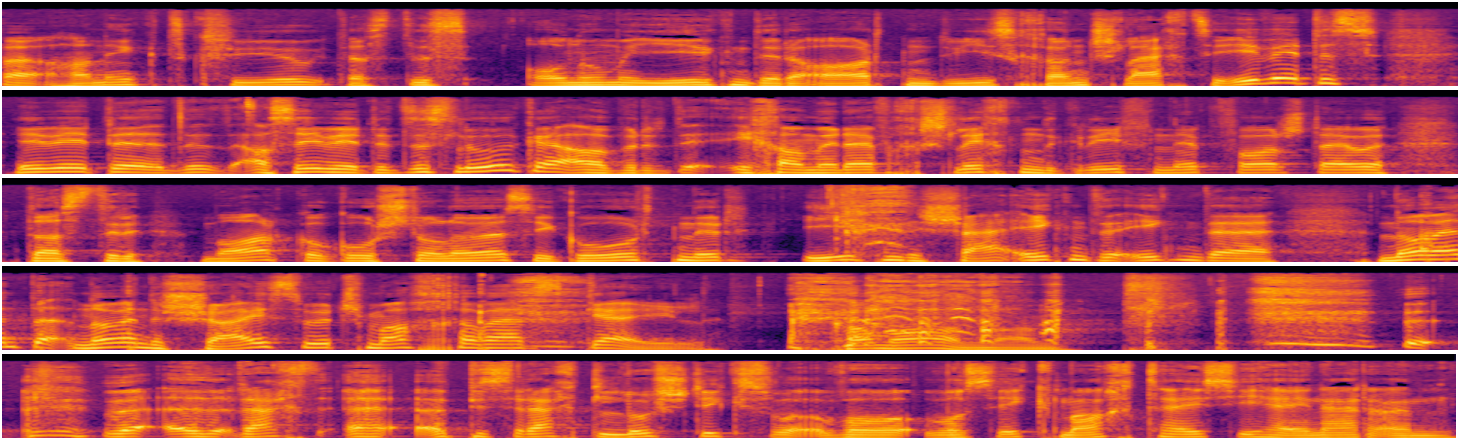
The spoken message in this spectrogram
habe ich das Gefühl, dass das auch nur in irgendeiner Art und Weise könnte schlecht sein. Ich werde es, ich werde, also ich werde das schauen, aber ich kann mir einfach schlicht und ergreifend nicht vorstellen, dass der Marco Gustolösi Gurtner irgendein Schei, irgendein, irgendein, noch wenn, noch wenn du Scheiß würdest machen, wäre es geil. Come on, Mann. Äh, recht, äh, etwas recht Lustiges, wo sie gemacht haben, sie haben dann, ähm,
